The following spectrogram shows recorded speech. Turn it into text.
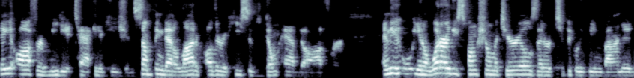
they offer immediate tack and adhesion, something that a lot of other adhesives don't have to offer. And the, you know, what are these functional materials that are typically being bonded?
